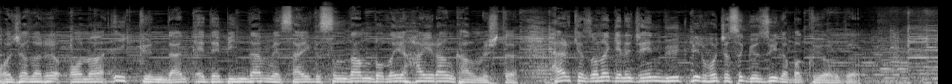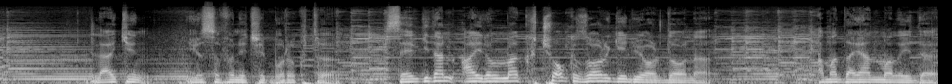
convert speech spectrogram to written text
Hocaları ona ilk günden edebinden ve saygısından dolayı hayran kalmıştı. Herkes ona geleceğin büyük bir hocası gözüyle bakıyordu. Lakin Yusuf'un içi buruktu. Sevgiden ayrılmak çok zor geliyordu ona. Ama dayanmalıydı.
